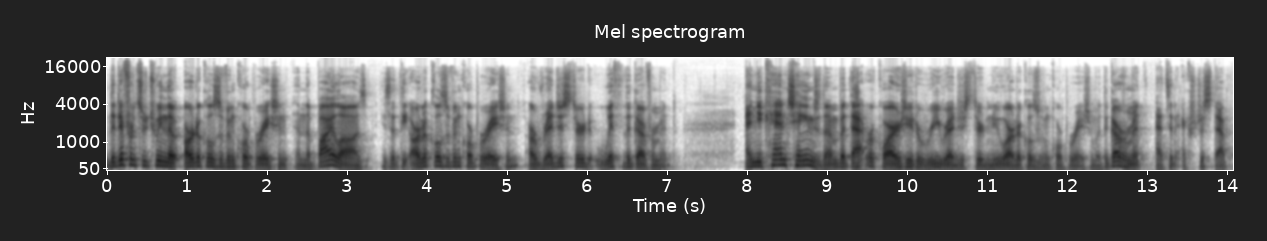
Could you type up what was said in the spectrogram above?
The difference between the articles of incorporation and the bylaws is that the articles of incorporation are registered with the government and you can change them, but that requires you to re register new articles of incorporation with the government. That's an extra step.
